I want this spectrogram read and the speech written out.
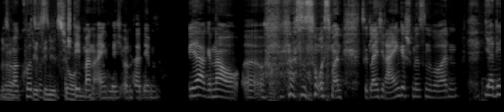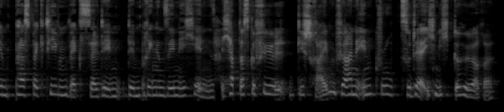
Also ja, mal kurz, Definition, was versteht man eigentlich unter dem ja, genau. Also so ist man so gleich reingeschmissen worden. Ja, den Perspektivenwechsel, den, den bringen sie nicht hin. Ich habe das Gefühl, die schreiben für eine In-Group, zu der ich nicht gehöre.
